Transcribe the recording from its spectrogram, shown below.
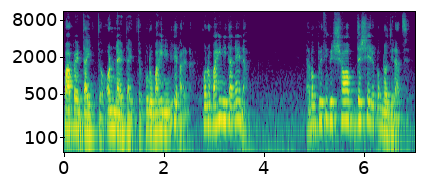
পাপের দায়িত্ব, অন্যায়ের দায়িত্ব পুরো বাহিনী নিতে পারে না। কোনো বাহিনী তা নেয় না। এবং পৃথিবীর সব দেশে এরকম নজির আছে।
